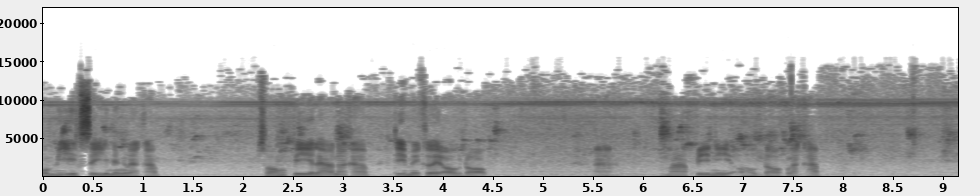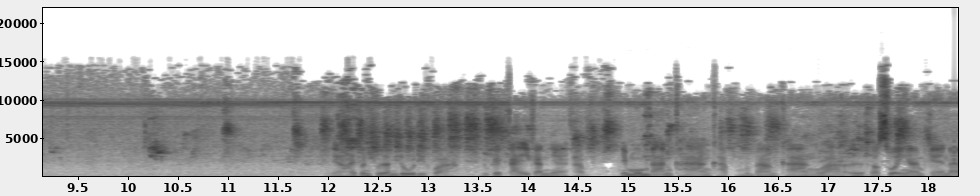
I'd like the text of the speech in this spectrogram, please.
ผมมีอีกสีหนึ่งนะครับสองปีแล้วนะครับที่ไม่เคยออกดอกอมาปีนี้ออกดอกแล้วครับ เดี๋ยวให้เพื่อนๆดูดีกว่า อยู่ใกล้ๆกันเนี่ยครับนี่มุมด้านข้างครับ มุมด้านข้างว่า เออเขาสวยงามแค่ไหน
